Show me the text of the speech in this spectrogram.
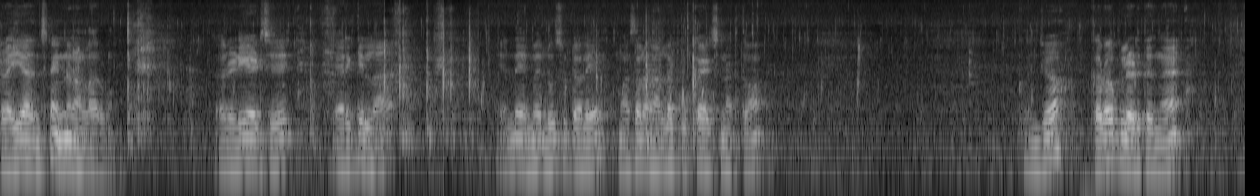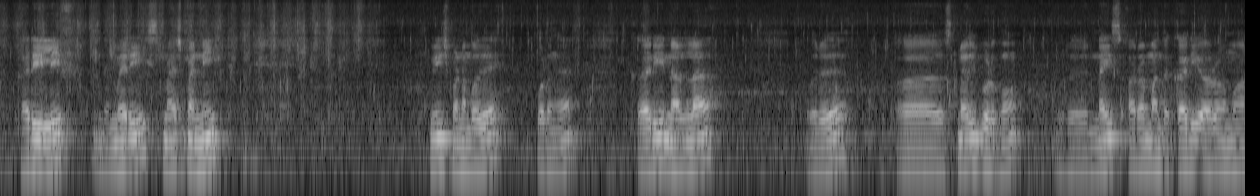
ட்ரையாக இருந்துச்சுன்னா இன்னும் நல்லாயிருக்கும் ரெடி ஆகிடுச்சு இறக்கிடலாம். எண்ணெய் இதுமாதிரி லூஸ் விட்டாலே மசாலா நல்லா குக் ஆகிடுச்சுன்னு அர்த்தம். கொஞ்சம் கருவேப்பிலை எடுத்துங்க. கறி லீஃப் இந்தமாரி ஸ்மாஷ் பண்ணி ஃபினிஷ் பண்ணும்போது போடுங்க. கறி நல்லா ஒரு ஸ்மெல் கொடுக்கும். ஒரு நைஸ் அரோமா அந்த கறி அரோமா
